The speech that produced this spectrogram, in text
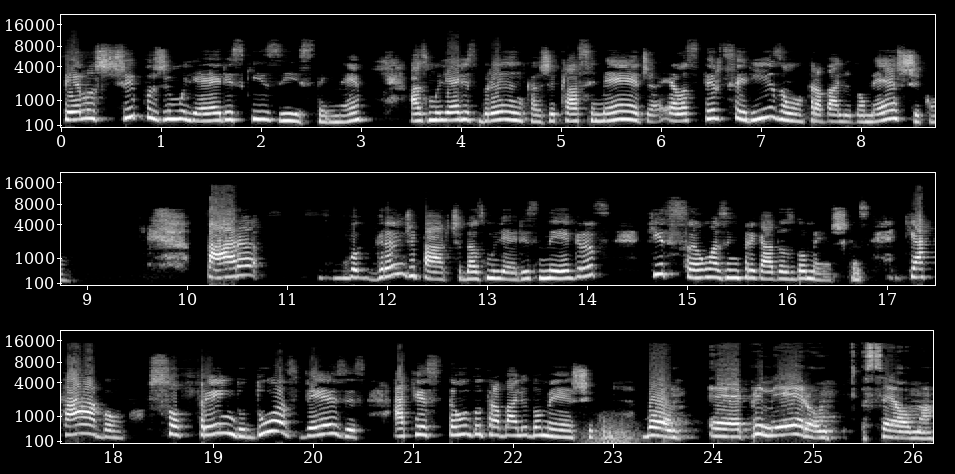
pelos tipos de mulheres que existem, né? As mulheres brancas de classe média, elas terceirizam o trabalho doméstico para grande parte das mulheres negras que são as empregadas domésticas, que acabam sofrendo duas vezes a questão do trabalho doméstico. Bom, é, primeiro, Selma,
